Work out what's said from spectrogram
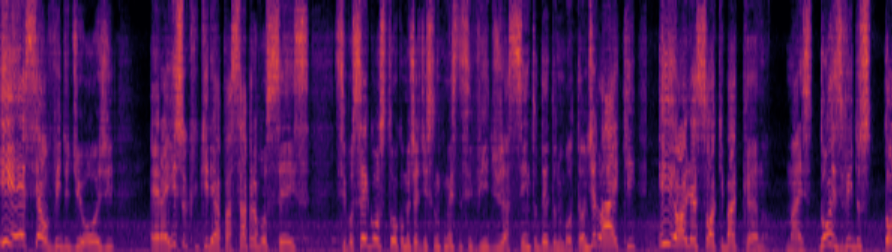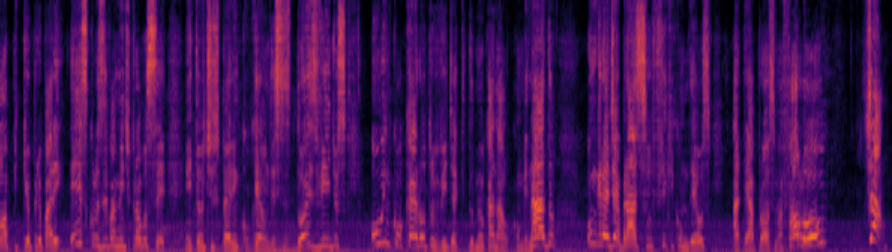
E esse é o vídeo de hoje. Era isso que eu queria passar para vocês. Se você gostou, como eu já disse no começo desse vídeo, já senta o dedo no botão de like. E olha só que bacana, mais dois vídeos top que eu preparei exclusivamente para você. Então te espero em qualquer um desses dois vídeos ou em qualquer outro vídeo aqui do meu canal, combinado? Um grande abraço, fique com Deus, até a próxima, falou, tchau!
